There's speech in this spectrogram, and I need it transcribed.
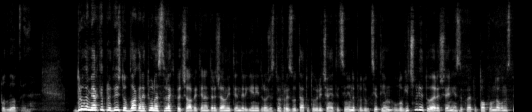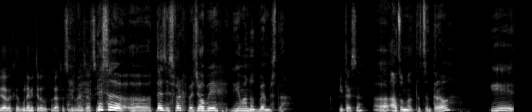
подготвени. Друга мярка предвижда облагането на свръхпечалбите на държавните енергийни дружества в резултат от увеличените цени на продукцията им. Логично ли е това решение, за което толкова много настояваха големите работодателски организации? Те са, тези свръхпечалби ги има на две места. И те са? Атомната централа и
